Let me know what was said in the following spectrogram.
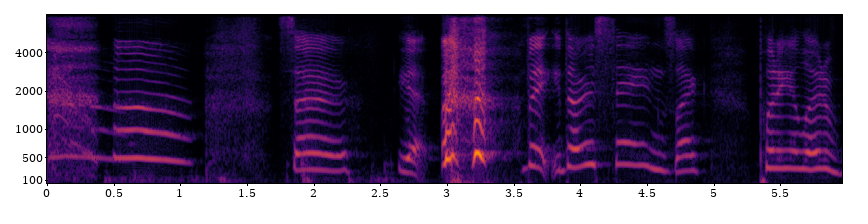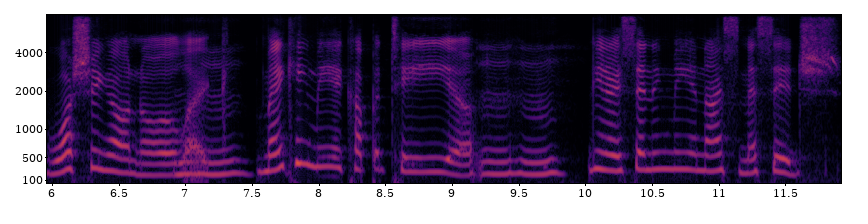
Ah. so yeah, but those things like putting a load of washing on or like Mhm. making me a cup of tea or Mm-hmm. you know sending me a nice message,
